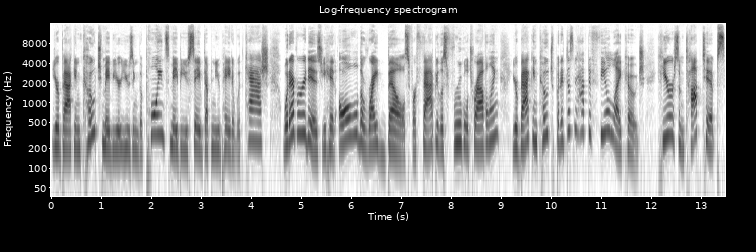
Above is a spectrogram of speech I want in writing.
You're back in coach. Maybe you're using the points. Maybe you saved up and you paid it with cash. Whatever it is, you hit all the right bells for fabulous, frugal traveling. You're back in coach, but it doesn't have to feel like coach. Here are some top tips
